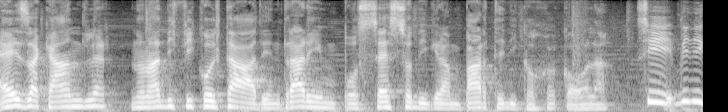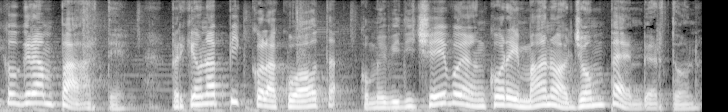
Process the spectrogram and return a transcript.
Asa Candler non ha difficoltà ad entrare in possesso di gran parte di Coca-Cola. Sì, vi dico gran parte, perché una piccola quota, come vi dicevo, è ancora in mano a John Pemberton.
